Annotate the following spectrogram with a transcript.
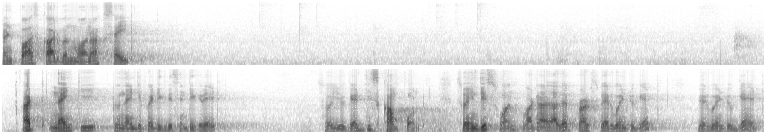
and pass carbon monoxide at 90 to 95 degree centigrade. So, you get this compound. So, in this one what are the other products we are going to get? We are going to get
